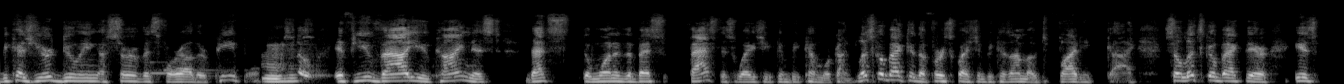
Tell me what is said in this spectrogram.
because you're doing a service for other people. Mm-hmm. so if you value kindness that's the one of the best fastest ways you can become more kind. Let's go back to the first question because i'm a flighty guy. So let's go back there. Is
